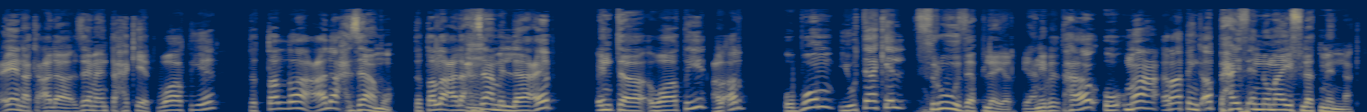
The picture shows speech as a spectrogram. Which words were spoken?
عينك على زي ما أنت حكيت واطية تطلع على حزامه تطلع على حزام اللاعب أنت واطي على الأرض و boom you tackle through the player يعني ومع wrapping up بحيث إنه ما يفلت منك.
